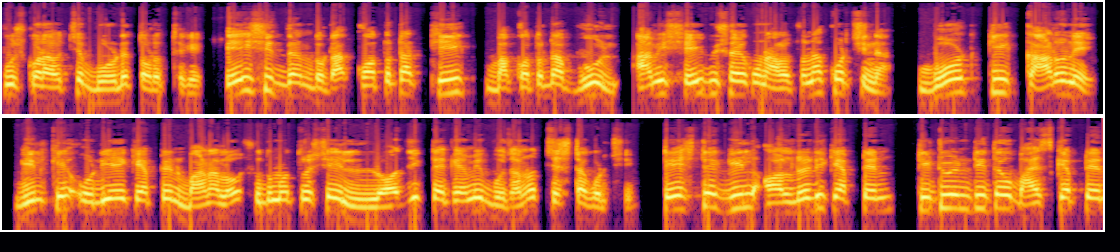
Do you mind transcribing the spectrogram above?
পুশ করা হচ্ছে বোর্ডের তরফ থেকে। এই সিদ্ধান্তটা কতটা ঠিক বা কতটা ভুল, আমি সেই বিষয়ে কোনো আলোচনা করছি না। বোর্ড কি কারণে গিলকে ওডিআই ক্যাপ্টেন বানালো, শুধুমাত্র সেই লজিকটাকে আমি বোঝানোর চেষ্টা করছি। টেস্টে গিল অলরেডি ক্যাপ্টেন টি টোয়েন্টিতেও ভাইস ক্যাপ্টেন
